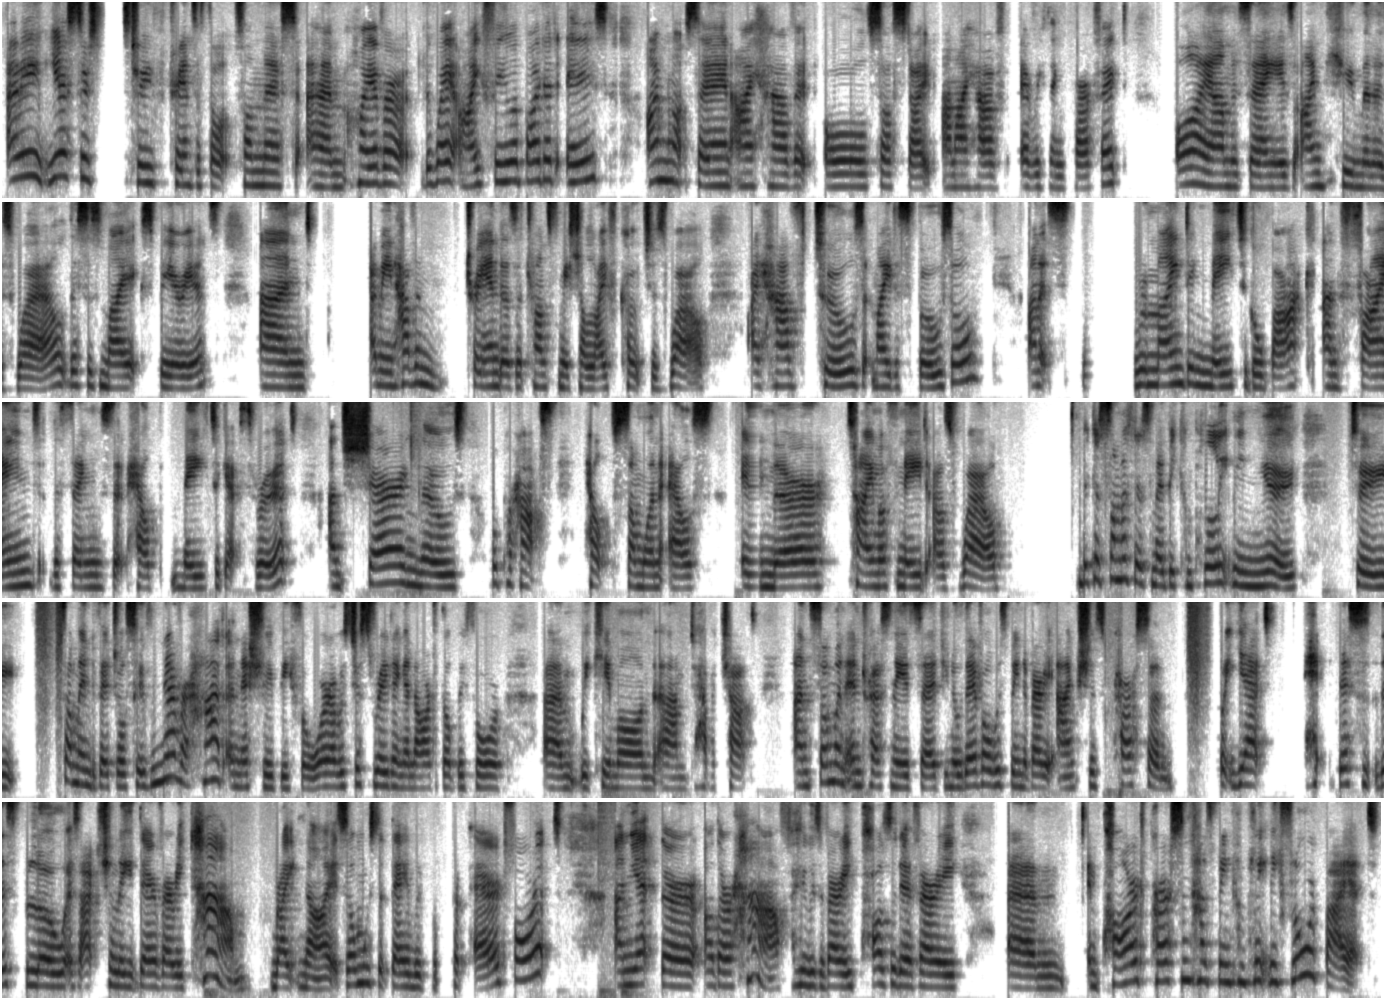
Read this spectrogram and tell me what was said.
I mean, yes, there's two trains of thoughts on this. Um, however, the way I feel about it is I'm not saying I have it all sussed out and I have everything perfect. All I am is saying is I'm human as well. This is my experience. And I mean, having trained as a transformational life coach as well, I have tools at my disposal. And it's reminding me to go back and find the things that help me to get through it and sharing those will perhaps help someone else in their time of need as well. Because some of this may be completely new to some individuals who've never had an issue before. I was just reading an article before um, we came on um, to have a chat, and someone interestingly had said, you know, they've always been a very anxious person, but yet this this blow is actually they're very calm right now. It's almost that they were prepared for it, and yet their other half, who is a very positive, very um, empowered person, has been completely floored by it.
